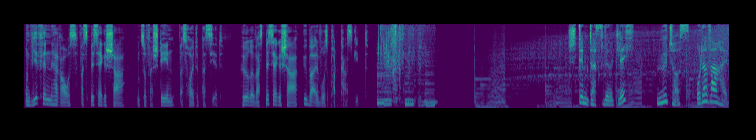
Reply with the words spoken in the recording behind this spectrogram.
Und wir finden heraus, was bisher geschah, um zu verstehen, was heute passiert. Höre, was bisher geschah, überall, wo es Podcasts gibt. Stimmt das wirklich? Mythos oder Wahrheit?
